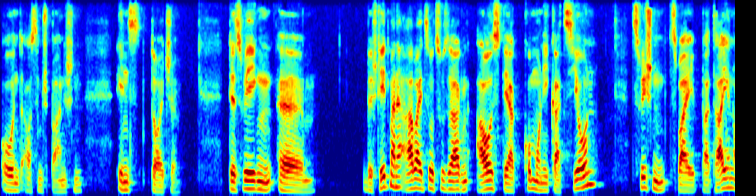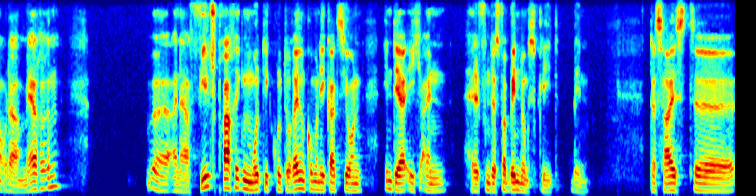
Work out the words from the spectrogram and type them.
und aus dem Spanischen ins Deutsche. Deswegen äh, besteht meine Arbeit sozusagen aus der Kommunikation zwischen zwei Parteien oder mehreren, äh, einer vielsprachigen multikulturellen Kommunikation, in der ich ein helfendes Verbindungsglied bin. Das heißt, äh,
